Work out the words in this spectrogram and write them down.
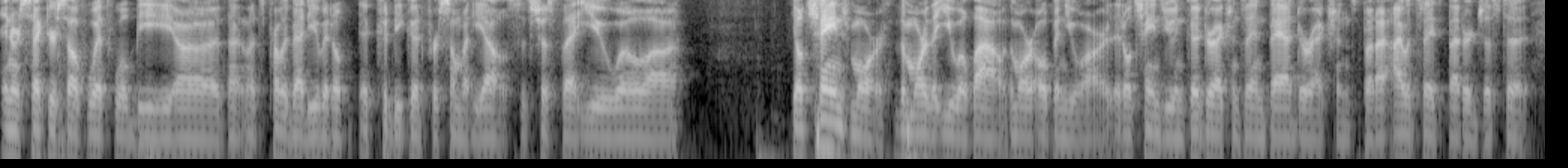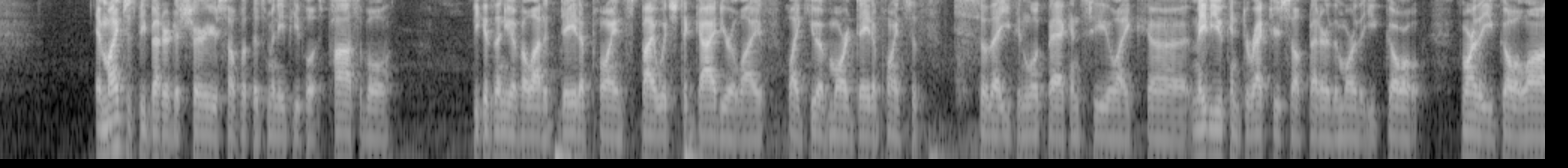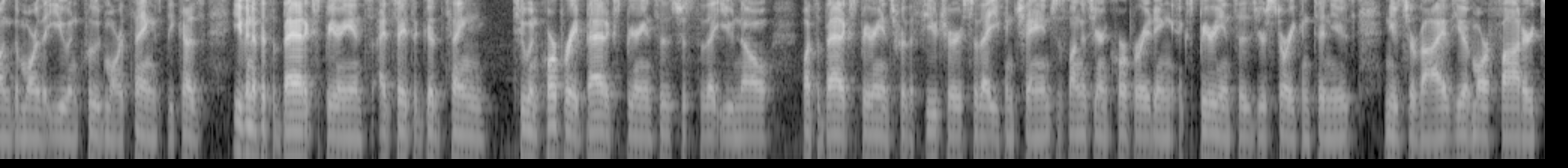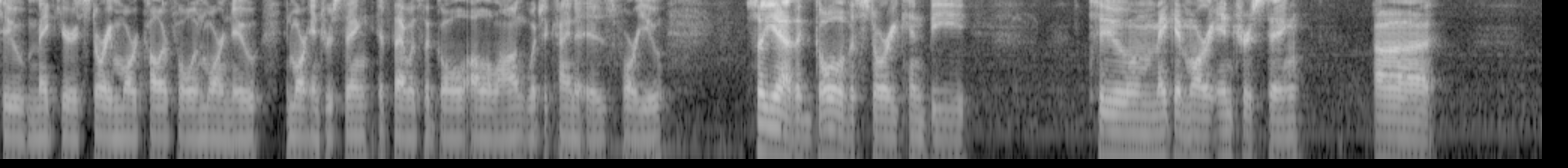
intersect yourself with will be uh, that, that's probably bad you, but it could be good for somebody else. It's just that you will uh, you'll change more the more that you allow, the more open you are. It'll change you in good directions and bad directions. But I, I would say it's better just to. It might just be better to share yourself with as many people as possible because then you have a lot of data points by which to guide your life. Like you have more data points so that you can look back and see like uh, maybe you can direct yourself better the more that you go the more that you go along, the more that you include more things. Because even if it's a bad experience, I'd say it's a good thing to incorporate bad experiences just so that you know what's a bad experience for the future so that you can change. As long as you're incorporating experiences, your story continues and you survive. You have more fodder to make your story more colorful and more new and more interesting if that was the goal all along, which it kind of is for you. So, yeah, the goal of a story can be to make it more interesting uh,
